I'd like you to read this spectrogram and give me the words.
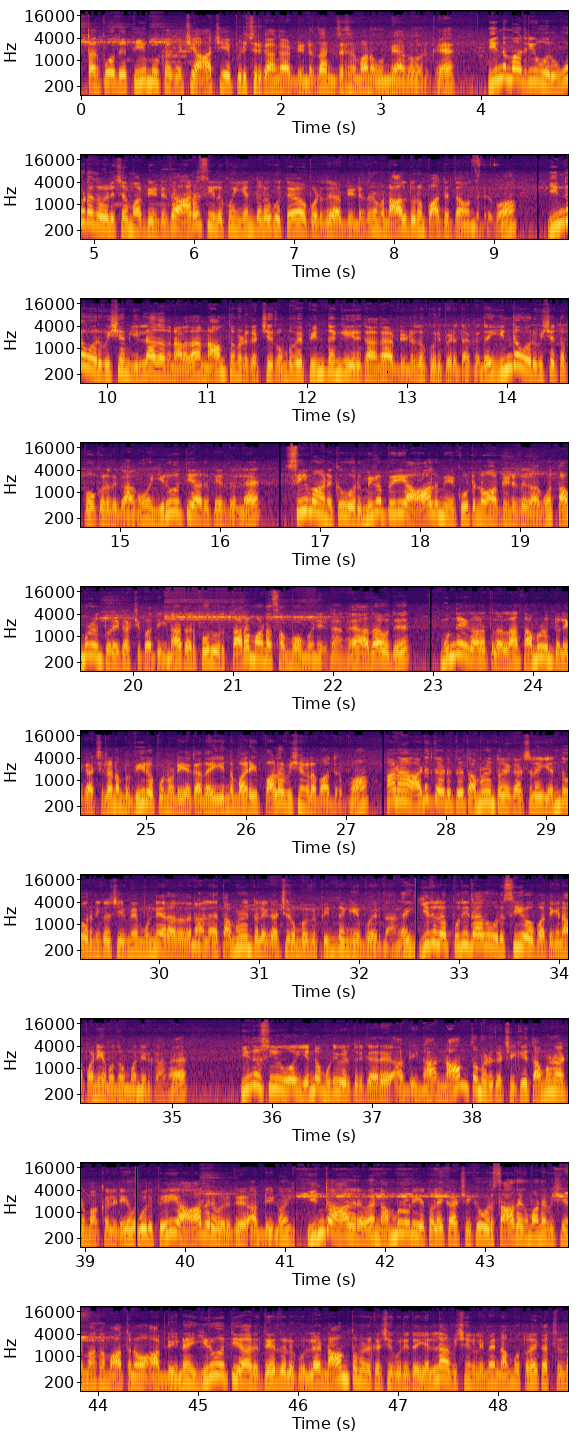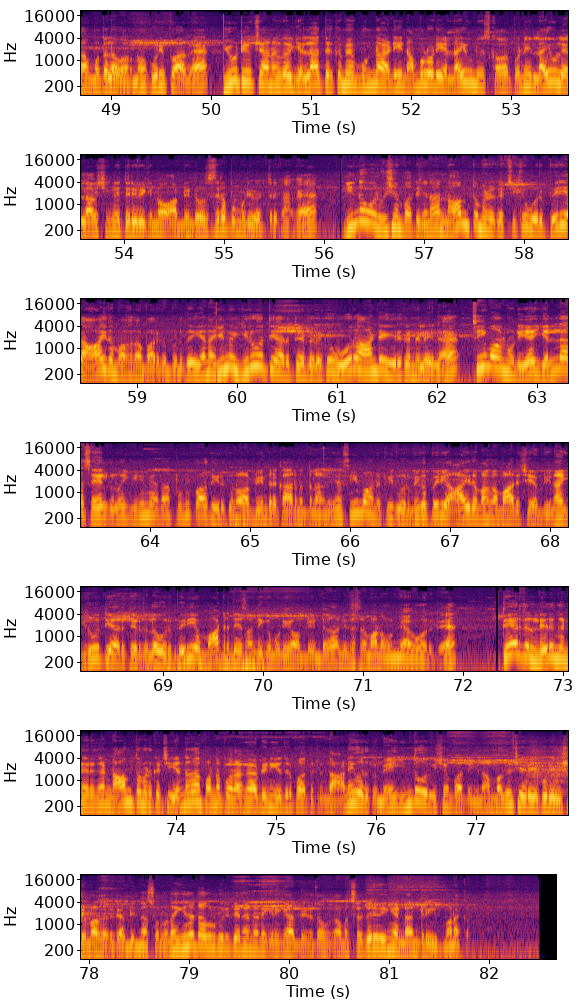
தற்போது திமுக கட்சி ஆட்சியை பிடிச்சிருக்காங்க அப்படின்றது தான் நிதர்சனமான உண்மையாகவும் இருக்குது இந்த மாதிரி ஒரு ஊடக வெளிச்சம் அப்படின்றது அரசியலுக்கும் எந்த அளவுக்கு தேவைப்படுது அப்படின்றத நம்ம நாள்தோறும் பார்த்துட்டு தான் வந்துட்டு இருக்கோம். இந்த ஒரு விஷயம் இல்லாததுனால தான் நாம் தமிழர் கட்சி ரொம்பவே பின்தங்கி இருக்காங்க அப்படின்றது குறிப்பிடத்தக்கது. இந்த ஒரு விஷயத்தை போக்குறதுக்காகவும் இருபத்தி ஆறு தேர்தலில் சீமானுக்கு ஒரு மிகப்பெரிய ஆளுமையை கூட்டணும் அப்படின்றதுக்காகவும் தமிழன் தொலைக்காட்சி பார்த்தீங்கன்னா தற்போது ஒரு தரமான சம்பவம் பண்ணியிருக்காங்க. அதாவது முந்தைய காலத்துலலாம் தமிழன் தொலைக்காட்சியில் நம்ம வீரப்பனுடைய கதை இந்த மாதிரி பல விஷயங்களை பார்த்துருப்போம். ஆனால் அடுத்தடுத்து தமிழன் தொலைக்காட்சியில் எந்த ஒரு நிகழ்ச்சியுமே முன்னேறாததுனால தமிழன் தொலைக்காட்சி ரொம்பவே பின்தங்கியும் போயிருந்தாங்க. இதில் புதிதாக ஒரு சிஓ பார்த்தீங்கன்னா பணியமர்த்தம் பண்ணியிருக்காங்க. இந்த சிஓ என்ன முடிவெடுத்திருக்காரு அப்படின்னா நாம் தமிழ் கட்சிக்கு தமிழ்நாட்டு மக்களிடையே ஒரு பெரிய ஆதரவு இருக்குது அப்படின்னும் இந்த ஆதரவை நம்மளுடைய தொலைக்காட்சிக்கு ஒரு சாதகமான விஷயமாக மாற்றணும் அப்படின்னு இருபத்தி ஆறு தேர்தலுக்குள்ள நாம் தமிழ் கட்சி குறித்த எல்லா விஷயங்களையுமே நம்ம தொலைக்காட்சியில் தான் முதல்ல வரணும். குறிப்பாக யூடியூப் சேனல்கள் எல்லாத்திற்குமே முன்னாடி நம்மளுடைய லைவ் நியூஸ் கவர் பண்ணி லைவ்ல எல்லா விஷயங்களையும் தெரிவிக்கணும் அப்படின்ற ஒரு சிறப்பு முடிவு எடுத்திருக்காங்க. இந்த ஒரு விஷயம் பார்த்தீங்கன்னா நாம் தமிழர் கட்சிக்கு ஒரு பெரிய ஆயுதமாக தான் பார்க்கப்படுது. ஏன்னா இன்னும் இருபத்தி ஆறு தேர்தலுக்கு ஒரு ஆண்டே இருக்க நிலையில சீமானுடைய எல்லா செயல்களும் இனிமே தான் துடிப்பாக இருக்கணும் அப்படின்ற காரணத்தினாலையும் சீமானுக்கு இது ஒரு மிகப்பெரிய ஆயுதமாக மாறிச்சு அப்படின்னா இருபத்தி ஆறு தேர்தலில் ஒரு பெரிய மாற்றத்தை சந்திக்க முடியும் அப்படின்றது நிதர்சனமான உண்மையாகவும் இருக்குது தேர்தல் நெருங்க நெருங்க நாம் தமிழ் கட்சி என்ன தான் பண்ண போகிறாங்க அப்படின்னு எதிர்பார்த்துட்டு இருந்த அனைவருக்குமே இந்த ஒரு விஷயம் பார்த்தீங்கன்னா மகிழ்ச்சி அடையக்கூடிய விஷயமாக இருக்குது அப்படின்னு தான் சொல்லணும். இந்த தகவல் குறித்து என்ன நினைக்கிறீங்க அப்படின்றத உங்கள் கமெண்ட்ஸ் தெரிவிங்க. நன்றி. வணக்கம்.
